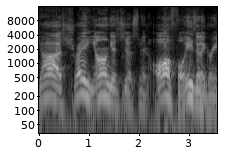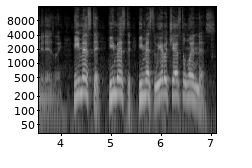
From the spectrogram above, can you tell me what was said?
gosh, Trae Young has just been awful. He's in a green it, isn't he? He missed it. He missed it. He missed it. We have a chance to win this.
